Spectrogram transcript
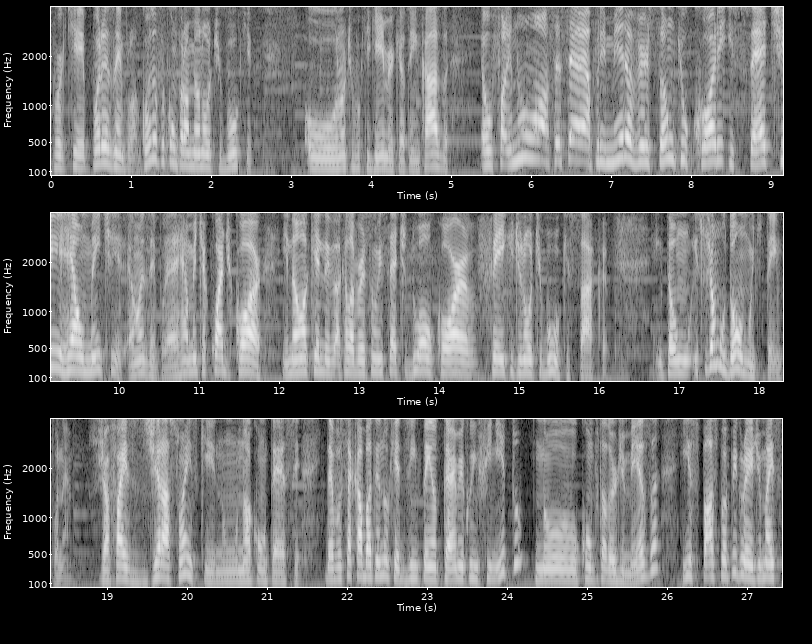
Porque, por exemplo, quando eu fui comprar o meu notebook, o notebook gamer que eu tenho em casa, eu falei, nossa, essa é a primeira versão que o Core i7 realmente. É um exemplo, é realmente a quad-core e não aquele, aquela versão i7 dual-core fake de notebook, saca? Então, isso já mudou há muito tempo, né? Já faz gerações que não, não acontece. Daí você acaba tendo o quê? Desempenho térmico infinito no computador de mesa e espaço para upgrade. Mas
